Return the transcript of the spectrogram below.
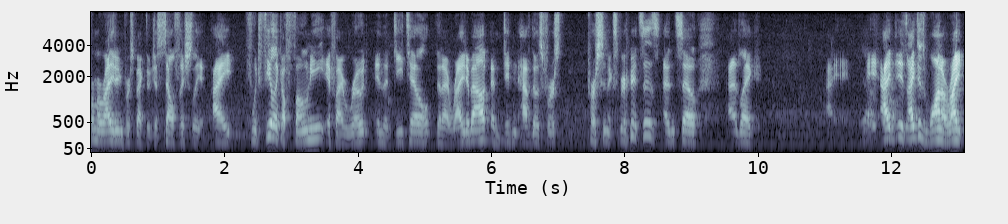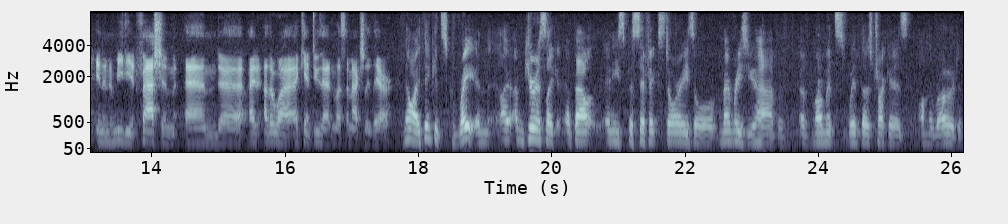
from a writing perspective, just selfishly, I would feel like a phony if I wrote in the detail that I write about and didn't have those first person experiences. And so, I'd like, I, I, I just want to write in an immediate fashion, and uh, I, otherwise I can't do that unless I'm actually there. No, I think it's great, and I, am curious, like about any specific stories or memories you have of, of moments with those truckers on the road, and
